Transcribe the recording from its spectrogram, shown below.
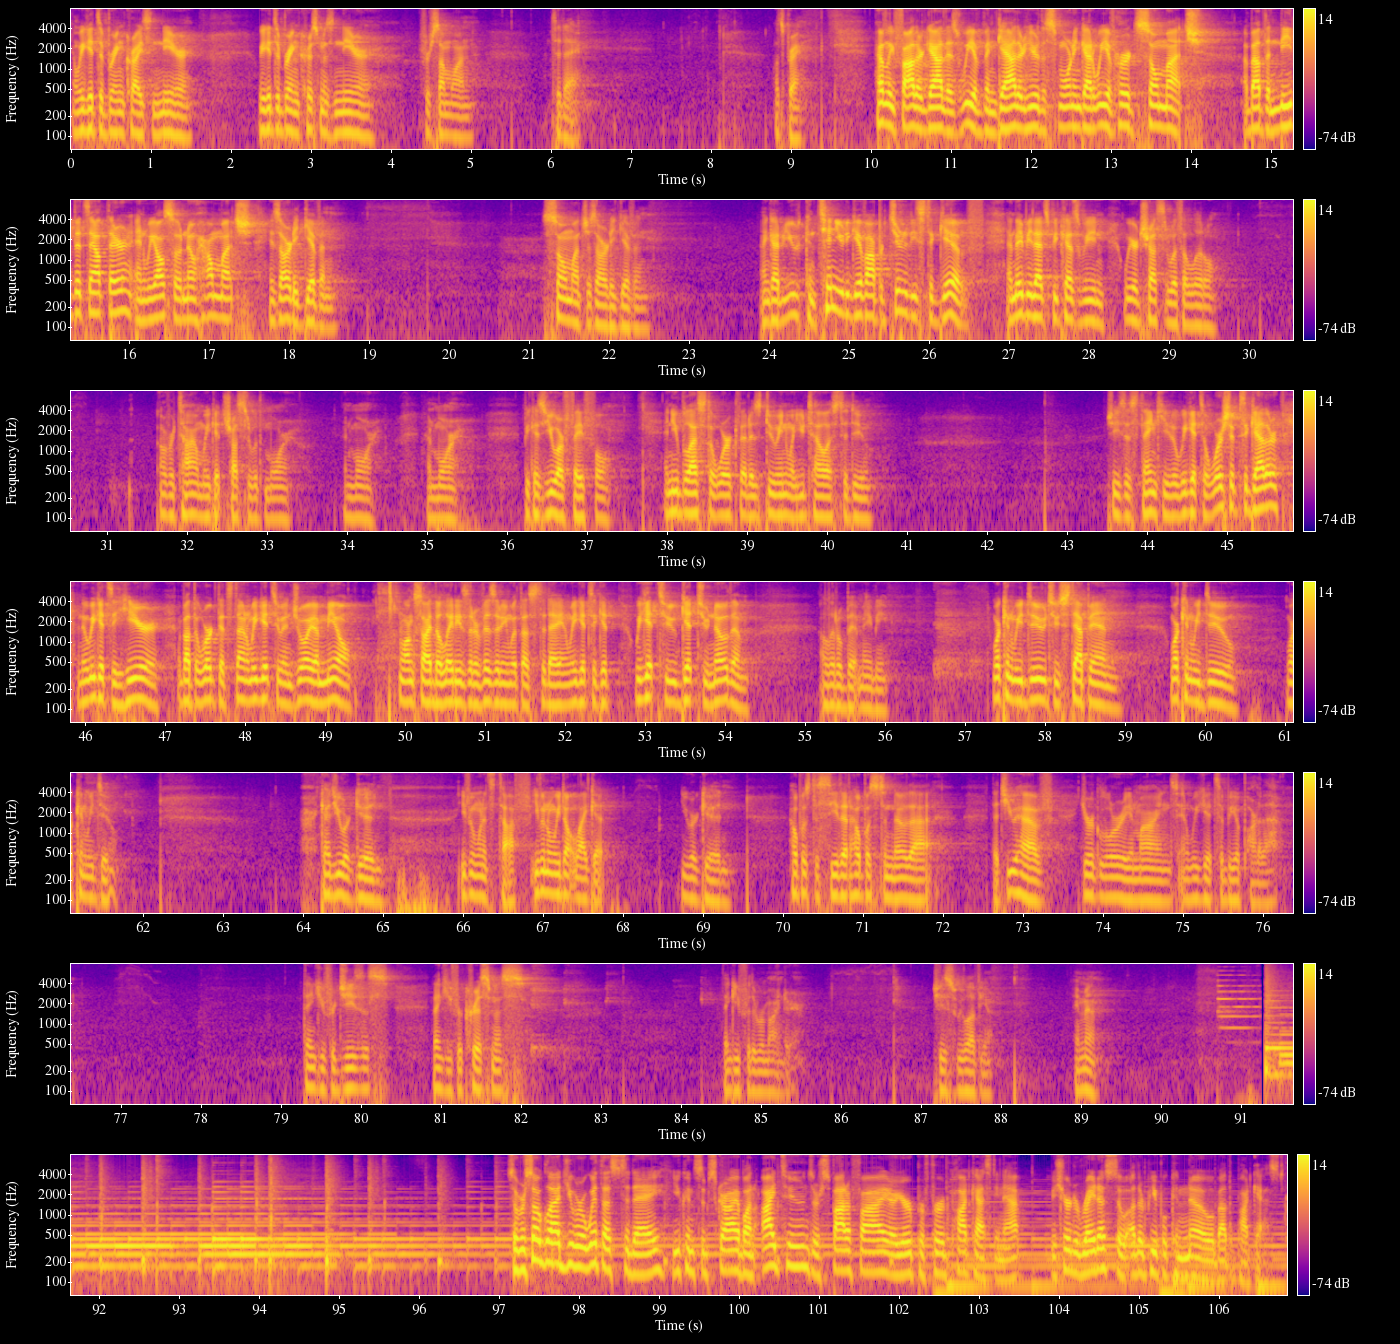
And we get to bring Christ near. We get to bring Christmas near for someone today. Let's pray. Heavenly Father, God, as we have been gathered here this morning, God, we have heard so much about the need that's out there, and we also know how much is already given. So much is already given. And God, you continue to give opportunities to give. And maybe that's because we, we are trusted with a little. Over time, we get trusted with more and more and more because you are faithful and you bless the work that is doing what you tell us to do. Jesus, thank you that we get to worship together and that we get to hear about the work that's done. We get to enjoy a meal alongside the ladies that are visiting with us today, and we get to get we get to get to know them a little bit maybe. What can we do to step in? What can we do? What can we do? God, you are good. Even when it's tough, even when we don't like it, you are good. Help us to see that, help us to know that, that you have your glory in mind, and we get to be a part of that. Thank you for Jesus. Thank you for Christmas. Thank you for the reminder. Jesus, we love you. Amen. So we're so glad you were with us today. You can subscribe on iTunes or Spotify or your preferred podcasting app. Be sure to rate us so other people can know about the podcast.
